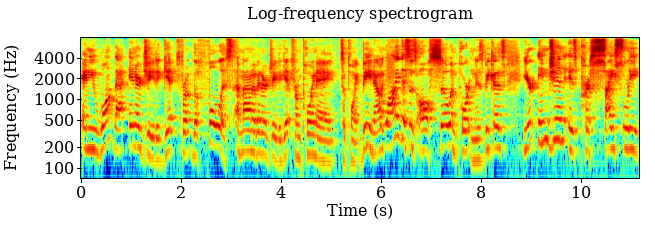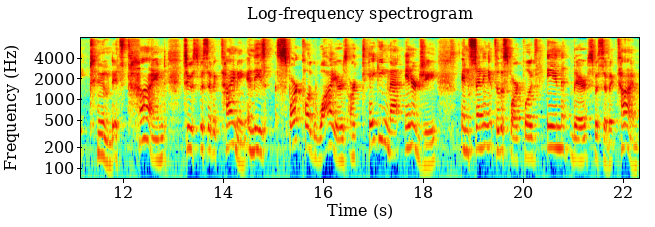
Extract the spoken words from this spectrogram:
and you want that energy to get from the fullest amount of energy to get from point A to point B. Now, why this is all so important is because your engine is precisely tuned. It's timed to a specific timing, and these spark plug wires are taking that energy and sending it to the spark plugs in their specific time.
